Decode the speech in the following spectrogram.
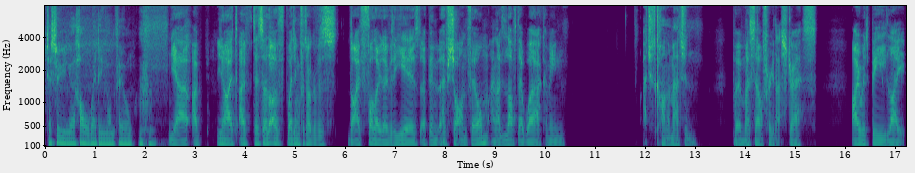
just shooting a whole wedding on film. Yeah, I've you know I, I've there's a lot of wedding photographers that I've followed over the years that have been have shot on film, and I love their work. I mean, I just can't imagine putting myself through that stress. I would be like,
